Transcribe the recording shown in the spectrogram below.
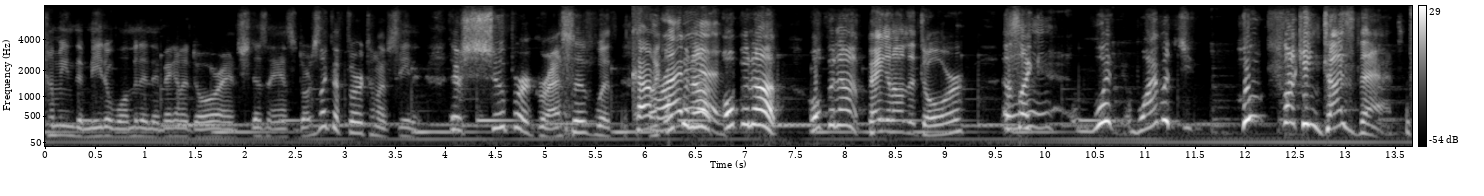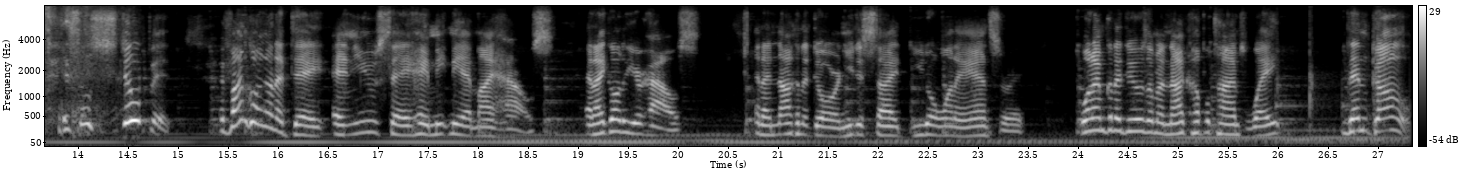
coming to meet a woman and they bang on the door and she doesn't answer the door, it's like the third time I've seen it. They're super aggressive with Come like, right open in. up, open up, open up, banging on the door. It's like, Mhm. what? Why would you? Who fucking does that? It's so stupid. If I'm going on a date and you say, "Hey, meet me at my house," and I go to your house and I knock on the door and you decide you don't want to answer it, what I'm gonna do is I'm gonna knock a couple times, wait, then go.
